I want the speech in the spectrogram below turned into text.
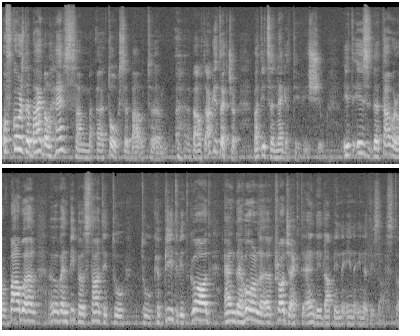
Of course, the Bible has some uh, talks about, um, about architecture, but it's a negative issue. It is the Tower of Babel uh, when people started to, to compete with God, and the whole uh, project ended up in, in, in, a disaster.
